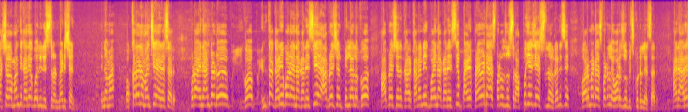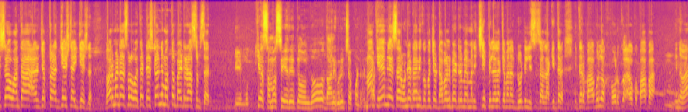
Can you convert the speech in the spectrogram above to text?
లక్షల మందికి అదే గోళీలు ఇస్తున్నాడు మెడిసిన్. విన్నామా ఒక్కరైనా మంచిగా సార్. ఇప్పుడు ఆయన అంటాడు ఇగో ఎంత గరీబోడు అయినా కనేసి ఆపరేషన్ పిల్లలకు ఆపరేషన్ కననీకి పోయినా కనేసి ప్రై- ప్రైవేట్ హాస్పిటల్ చూస్తారు అప్పు చేసి చేస్తున్నారు కనేసి గవర్నమెంట్ హాస్పిటల్ ఎవరు చూపించుకుంటలేదు సార్. ఆయన అరెస్ట్ రావు అంతా ఆయన చెప్తాడు అది చేసిన ఇది చేసిన. గవర్నమెంట్ హాస్పిటల్ పోతే టెస్ట్లన్నీ మొత్తం బయట రాస్తుంది సార్. ఈ ముఖ్య సమస్య ఏదైతే ఉందో దాని గురించి చెప్పండి. మాకేం లేదు సార్ ఉండటానికి కొంచెం డబుల్ బెడ్రూమ్ ఏమైనా ఇచ్చి పిల్లలకి ఏమైనా డ్యూటీలు ఇస్తే సార్. నాకు ఇద్దరు ఇద్దరు బాబులు ఒక కొడుకు ఒక పాప. విన్నావా?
